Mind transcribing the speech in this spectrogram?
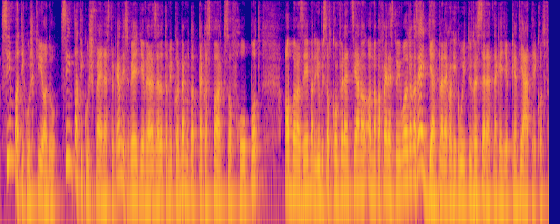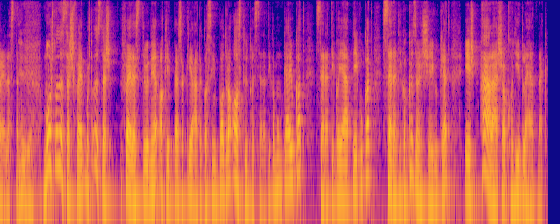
szimpatikus kiadó, szimpatikus fejlesztők. Emlékszem, hogy egy évvel ezelőtt, amikor bemutatták a Sparks of Hope-ot, abban az évben a Ubisoft konferencián annak a fejlesztői voltak az egyetlenek, akik úgy tűnt, hogy szeretnek egyébként játékot fejleszteni. Igen. Most az összes, fej, most az összes fejlesztőnél, akik persze kiálltak a színpadra, azt tűnt, hogy szeretik a munkájukat, szeretik a játékukat, szeretik a közönségüket, és hálásak, hogy itt lehetnek.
